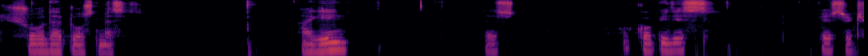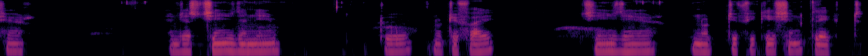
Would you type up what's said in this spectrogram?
show the toast message. Again just copy this paste it here and just change the name to notify. Change here notification clicked.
